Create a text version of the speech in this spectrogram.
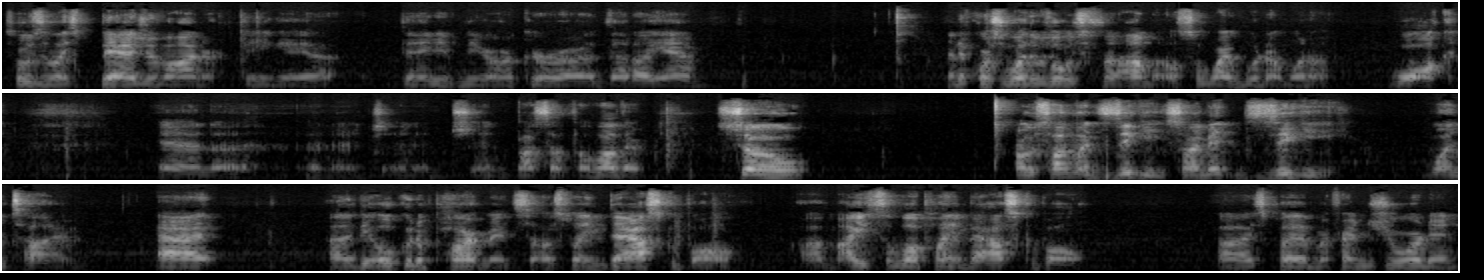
so it was a nice badge of honor being a uh, native New Yorker uh, that I am. And of course, the weather was always phenomenal. So why would I want to walk and, uh, and, and, and bust out the leather? So I was talking about Ziggy. So I met Ziggy one time at uh, the Oakwood Apartments. I was playing basketball Um, I used to love playing basketball. Uh, I used to play with my friend Jordan,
